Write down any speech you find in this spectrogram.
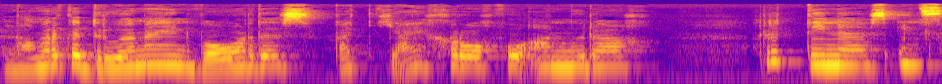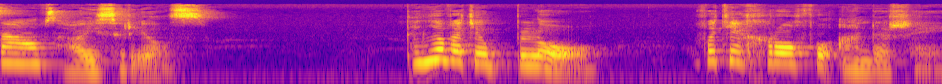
belangrike drome en waardes wat jy graag wil aanmoedig, rotines en selfs huisreëls. Dinge wat jou pla of wat jy graag wil anders hê.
